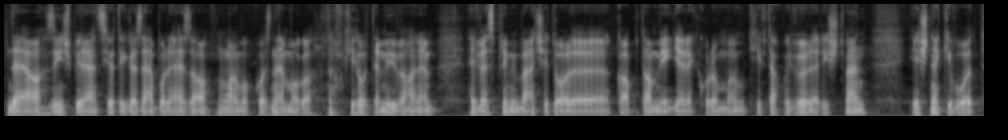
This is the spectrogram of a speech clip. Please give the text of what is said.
de az inspirációt igazából ehhez a malmokhoz nem maga Don Quixote műve, hanem egy Veszprémi bácsitól kaptam, még gyerekkoromban úgy hívták, hogy Völler István, és neki volt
